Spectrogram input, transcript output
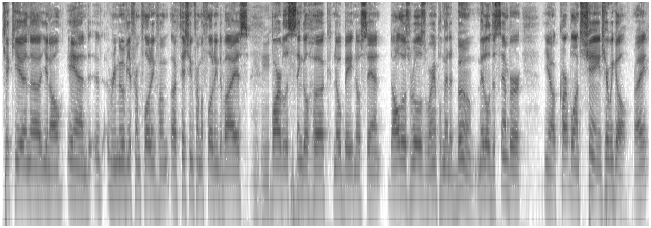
kick you in the, you know, and remove you from floating from uh, fishing from a floating device, barbless single hook, no bait, no scent. All those rules were implemented. Boom, middle of December, you know, carte blanche change. Here we go, right?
